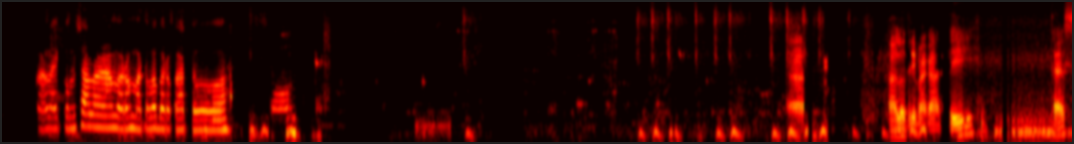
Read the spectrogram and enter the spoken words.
Waalaikumsalam warahmatullahi wabarakatuh. halo, terima kasih. Tes.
